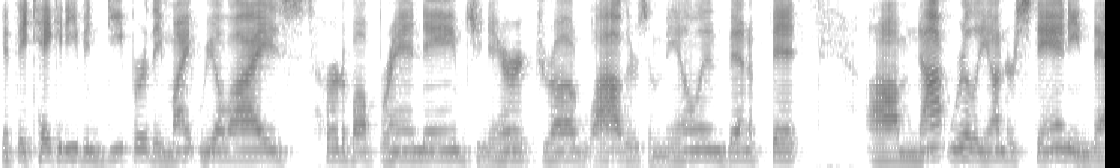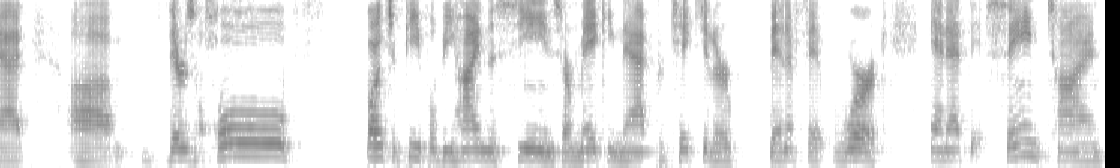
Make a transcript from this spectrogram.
If they take it even deeper, they might realize, heard about brand name, generic drug. Wow, there's a mail in benefit. Um, not really understanding that um, there's a whole f- bunch of people behind the scenes are making that particular benefit work. And at the same time,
